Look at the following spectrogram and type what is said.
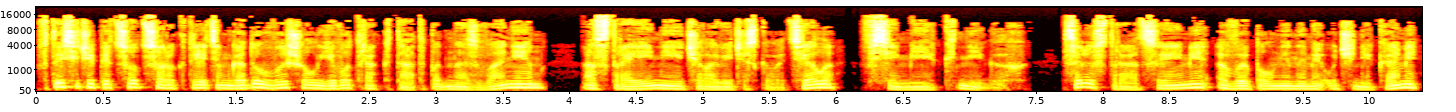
В 1543 году вышел его трактат под названием «О строении человеческого тела в семи книгах» с иллюстрациями, выполненными учениками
